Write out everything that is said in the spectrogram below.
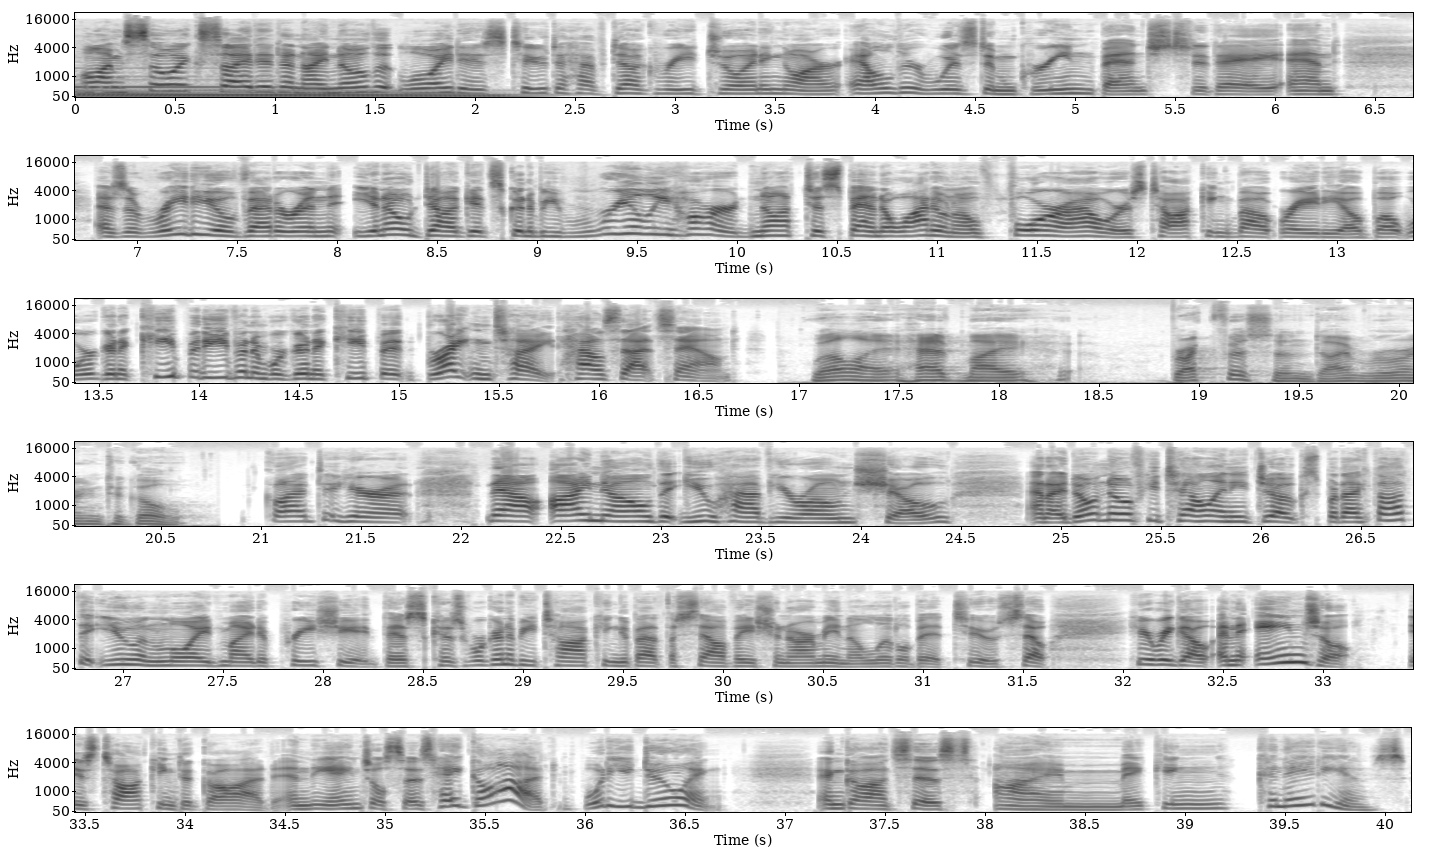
Well, I'm so excited, and I know that Lloyd is too, to have Doug Reed joining our Elder Wisdom Green Bench today. And as a radio veteran, you know, Doug, it's going to be really hard not to spend, oh, I don't know, four hours talking about radio, but we're going to keep it even and we're going to keep it bright and tight. How's that sound? Well, I had my breakfast and I'm roaring to go. Glad to hear it. Now, I know that you have your own show, and I don't know if you tell any jokes, but I thought that you and Lloyd might appreciate this because we're going to be talking about the Salvation Army in a little bit too. So here we go. An angel is talking to God, and the angel says, Hey, God, what are you doing? And God says, I'm making Canadians.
